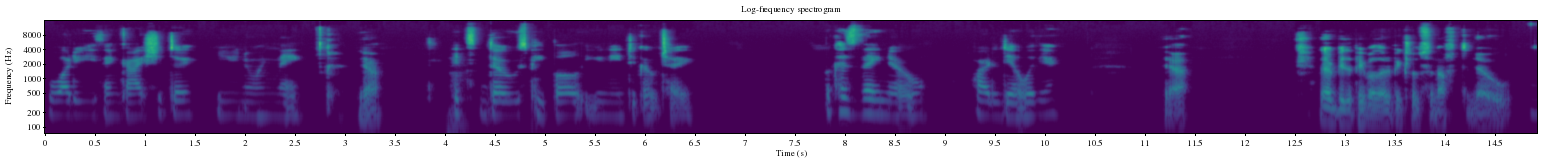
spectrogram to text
what do you think I should do, you knowing me. Yeah. It's those people you need to go to because they know how to deal with you. Yeah. There'd be the people that would be close enough to know Yeah.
